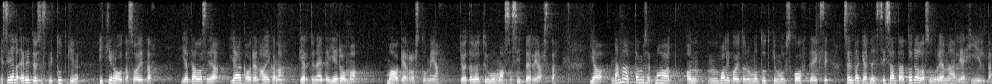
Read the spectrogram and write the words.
ja siellä erityisesti tutkin ikiroutasoita ja tällaisia jääkauden aikana kertyneitä jedoma maakerrostumia, joita löytyy muun muassa Siperiasta. Ja nämä tämmöiset maat on valikoitunut mun tutkimuskohteiksi sen takia, että ne sisältää todella suuria määriä hiiltä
